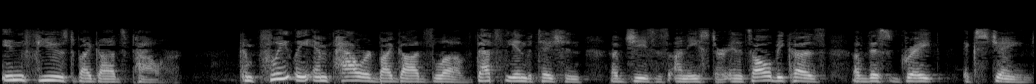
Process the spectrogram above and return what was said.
infused by God's power, completely empowered by God's love. That's the invitation of Jesus on Easter. And it's all because of this great exchange.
